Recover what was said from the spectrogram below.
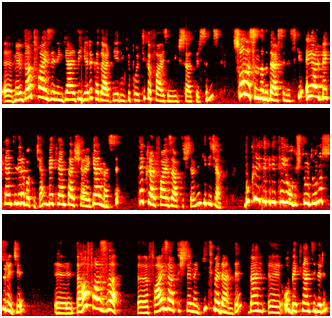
e, mevduat faizlerinin geldiği yere kadar diyelim ki politika faizini yükseltirsiniz. Sonrasında da dersiniz ki eğer beklentilere bakacağım, beklenti aşağıya gelmezse tekrar faiz artışlarına gideceğim. Bu kredibiliteyi oluşturduğunuz sürece e, daha fazla e, faiz artışlarına gitmeden de ben e, o beklentilerin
